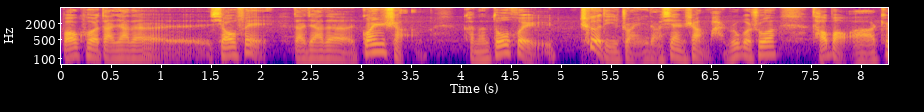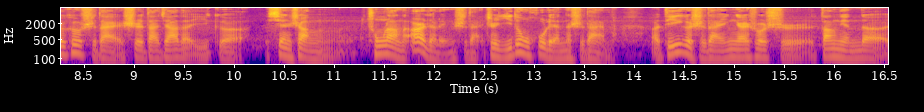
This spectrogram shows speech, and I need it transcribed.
包括大家的消费、大家的观赏，可能都会彻底转移到线上吧。如果说淘宝啊、QQ 时代是大家的一个线上冲浪的二点零时代，这是移动互联的时代嘛？呃，第一个时代应该说是当年的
